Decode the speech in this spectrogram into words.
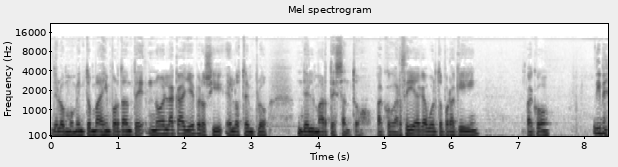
de los momentos más importantes, no en la calle, pero sí en los templos del Martes Santo. Paco García, que ha vuelto por aquí. Paco. Dime.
